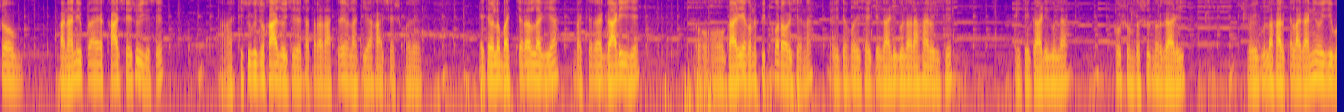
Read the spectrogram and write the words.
সব বানানি প্রায় কাজ শেষ হয়ে গেছে। আর কিছু কিছু কাজ হয়েছে যেটা তারা রাত্রে লাগিয়া কাজ শেষ করে এটা হলো বাচ্চারা লাগিয়া বাচ্চারা গাড়ি যে। তো গাড়ি এখনও ফিট করা হয়েছে না। এই দেখো, এই সাইডে গাড়িগুলা রাখা রয়েছে এই যে গাড়িগুলা, খুব সুন্দর সুন্দর গাড়ি। তো এইগুলা কালকে লাগানি হয়ে যাব।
